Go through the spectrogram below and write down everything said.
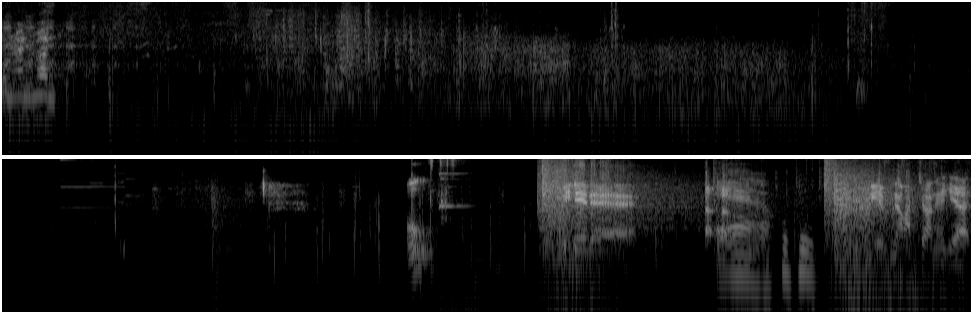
Run, run, run. Oh, we did it. Woohoo. We have not done it yet.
